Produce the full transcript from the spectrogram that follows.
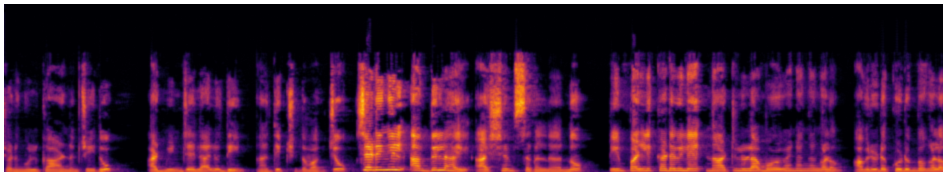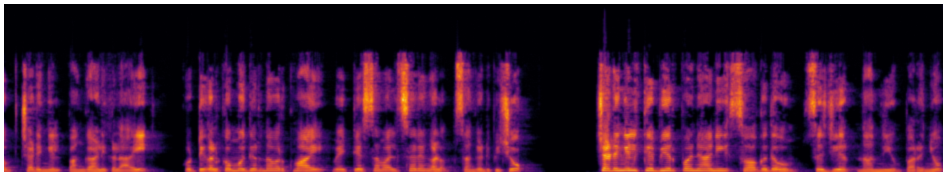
ചടങ്ങ് ഉദ്ഘാടനം ചെയ്തു. അഡ്മിൻ ജലാലുദ്ദീൻ അധ്യക്ഷത വഹിച്ചു. ചടങ്ങിൽ അബ്ദുല്ലായി ആശംസകൾ നേർന്നു. ടീം പള്ളിക്കടവിലെ നാട്ടിലുള്ള മുഴുവൻ അംഗങ്ങളും അവരുടെ കുടുംബങ്ങളും ചടങ്ങിൽ പങ്കാളികളായി. കുട്ടികൾക്കും മുതിർന്നവർക്കുമായി വ്യത്യസ്ത മത്സരങ്ങളും സംഘടിപ്പിച്ചു. ചടങ്ങിൽ കബീർ പൊന്നാനി സ്വാഗതവും സജീർ നന്ദിയും പറഞ്ഞു.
